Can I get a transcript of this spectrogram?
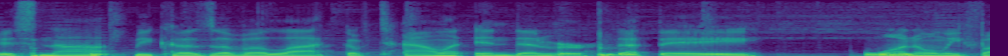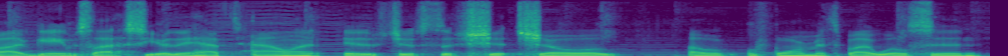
It's not because of a lack of talent in Denver that they won only five games last year. They have talent. It was just a shit show of, of a performance by Wilson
